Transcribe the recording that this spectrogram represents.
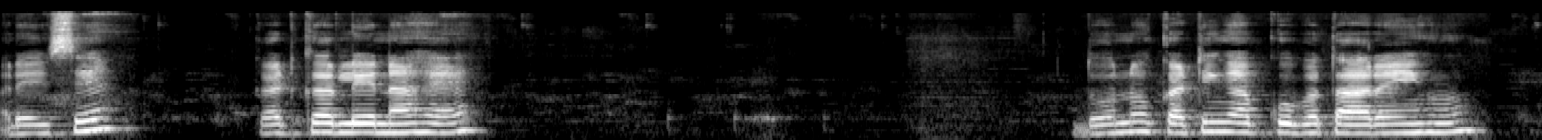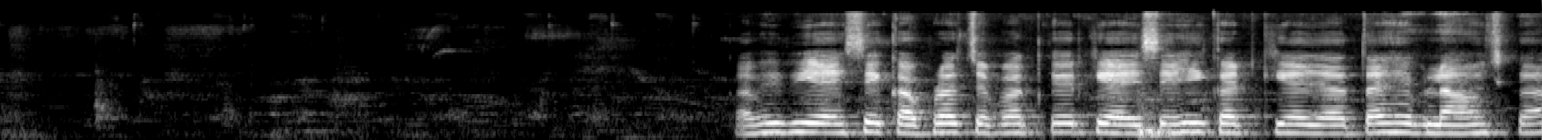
और ऐसे कट कर लेना है। दोनों कटिंग आपको बता रही हूँ। कभी भी ऐसे कपड़ा चपत करके ऐसे ही कट किया जाता है ब्लाउज का।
